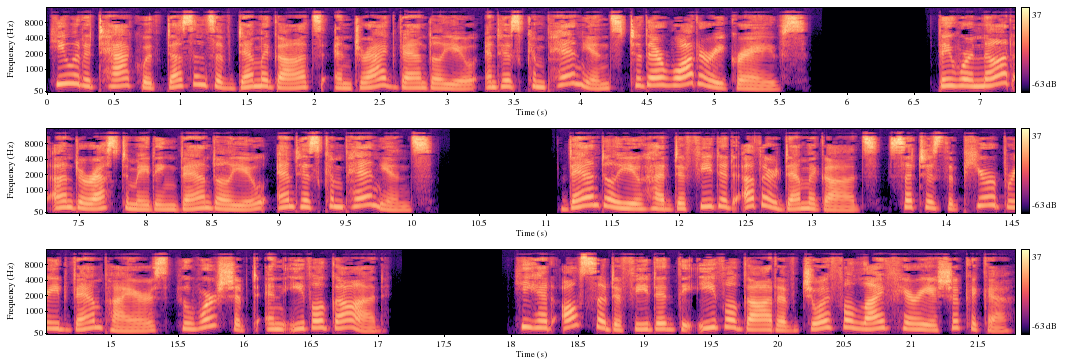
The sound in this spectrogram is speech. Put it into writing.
He would attack with dozens of demigods and drag Vandalieu and his companions to their watery graves. They were not underestimating Vandalieu and his companions. Vandalieu had defeated other demigods, such as the pure-breed vampires who worshipped an evil god. He had also defeated the evil god of joyful life Hiryashukika,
